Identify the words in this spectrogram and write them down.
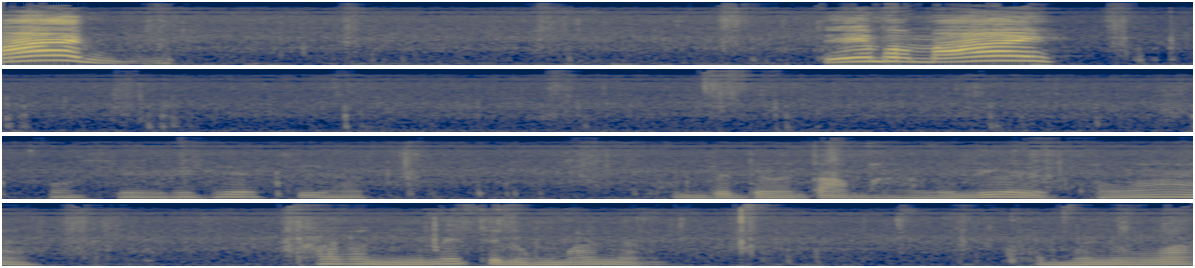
มันได้ยินผมไหมโอเคพี่พี่สิครับ ผมจะเดินตามหาเรื่อยๆ เพราะว่า ถ้าวันนี้ไม่เจอลุงมั่นอะ ผมไม่รู้ว่า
